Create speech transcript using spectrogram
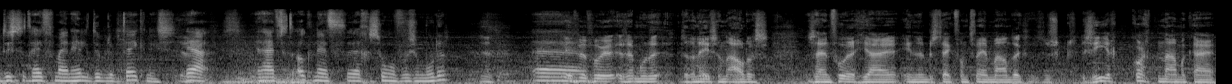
Dus dat heeft voor mij een hele dubbele betekenis. Ja. En hij heeft het ook net eh, gezongen voor zijn moeder. Ja. Eh, Even voor zijn moeder, de René zijn ouders zijn vorig jaar in een bestek van twee maanden... dus zeer kort na elkaar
